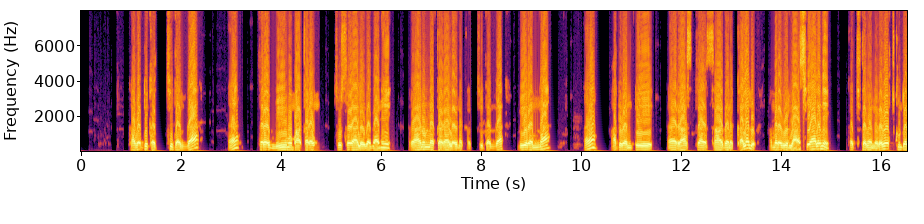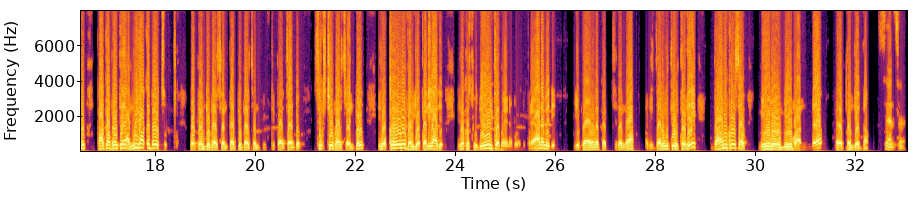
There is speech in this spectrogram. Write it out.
కాబట్టి ఖచ్చితంగా సరే మేము మా తరం చూస్తాయా లేదా కానీ రానున్న తరాలైన ఖచ్చితంగా మీరన్నా అటువంటి రాష్ట్ర సాధన కళలు అమరవీరుల ఆశయాలని ఖచ్చితంగా నెరవేర్చుకుంటారు. కాకపోతే అన్ని కాకపోవచ్చు. ఓ twenty percent thirty percent fifty percent sixty percent ఇది ఒక్కరోజు జరిగే పని కాదు. ఇది ఒక సుదీర్ఘమైనటువంటి ప్రయాణం ఇది. ఈ ప్రయాణంలో ఖచ్చితంగా అది జరిగి తీరుతుంది. దానికోసం మీరు మేము అందరం ప్రయత్నం చేద్దాం. సార్ సార్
